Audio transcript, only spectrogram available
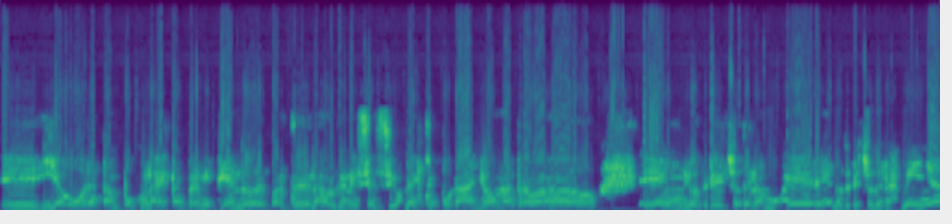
eh, y ahora tampoco las están permitiendo de parte de las organizaciones que por años han trabajado en los derechos de las mujeres, en los derechos de las niñas.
